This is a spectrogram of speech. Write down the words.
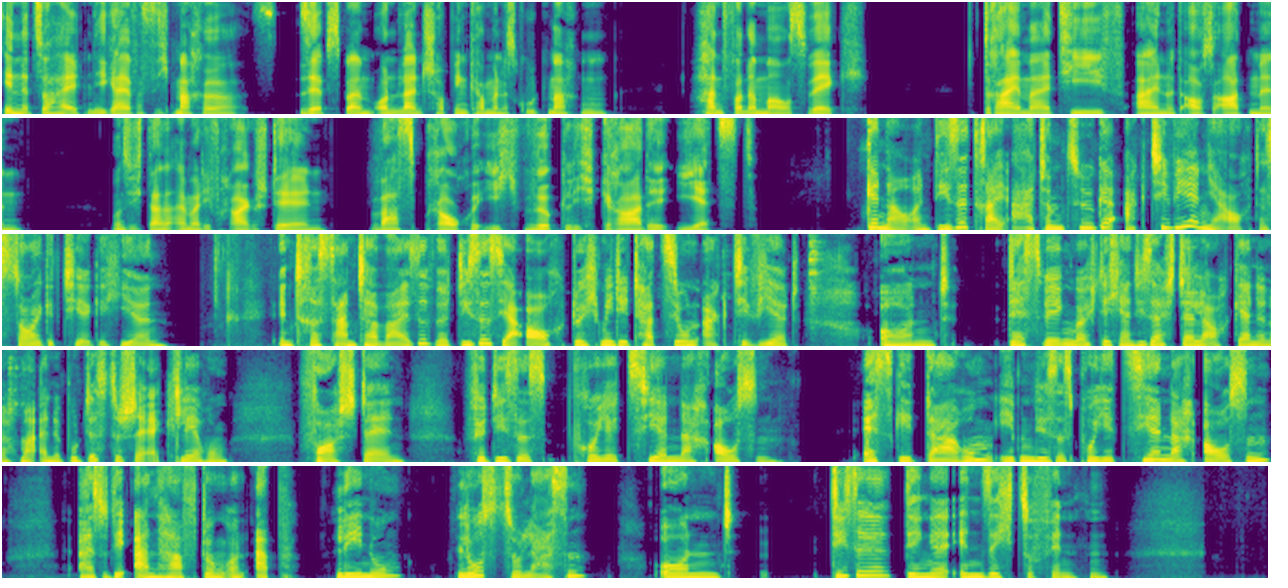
Innezuhalten, egal was ich mache, selbst beim Online-Shopping kann man das gut machen. Hand von der Maus weg, dreimal tief ein- und ausatmen und sich dann einmal die Frage stellen, was brauche ich wirklich gerade jetzt? Genau, und diese drei Atemzüge aktivieren ja auch das Säugetiergehirn. Interessanterweise wird dieses ja auch durch Meditation aktiviert. Und deswegen möchte ich an dieser Stelle auch gerne nochmal eine buddhistische Erklärung vorstellen für dieses Projizieren nach außen. Es geht darum, eben dieses Projizieren nach außen, also die Anhaftung und Ablehnung loszulassen und diese Dinge in sich zu finden.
